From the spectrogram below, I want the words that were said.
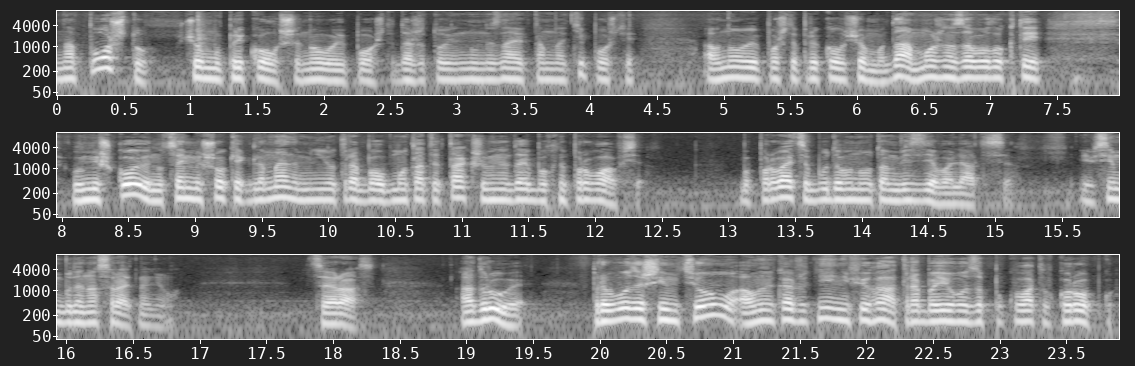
на пошту, в чому прикол ще нової пошти, навіть то, ну не знаю, як там на тій пошті, а в нової пошти прикол в чому? Да, можна заволокти в мішкові, але цей мішок, як для мене, мені його треба обмотати так, щоб він, не дай Бог, не порвався. Бо порветься, буде воно там везде валятися. І всім буде насрать на нього. Це раз. А друге, привозиш їм в цьому, а вони кажуть, ні, ніфіга, треба його запакувати в коробку.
